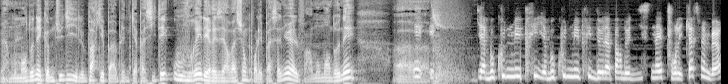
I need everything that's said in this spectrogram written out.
Mais à un moment donné, comme tu dis, le parc est pas à pleine capacité. Ouvrez les réservations pour les passes annuelles. Enfin, à un moment donné. euh, Et- et Il y a beaucoup de mépris, il y a beaucoup de mépris de la part de Disney pour les cast members,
